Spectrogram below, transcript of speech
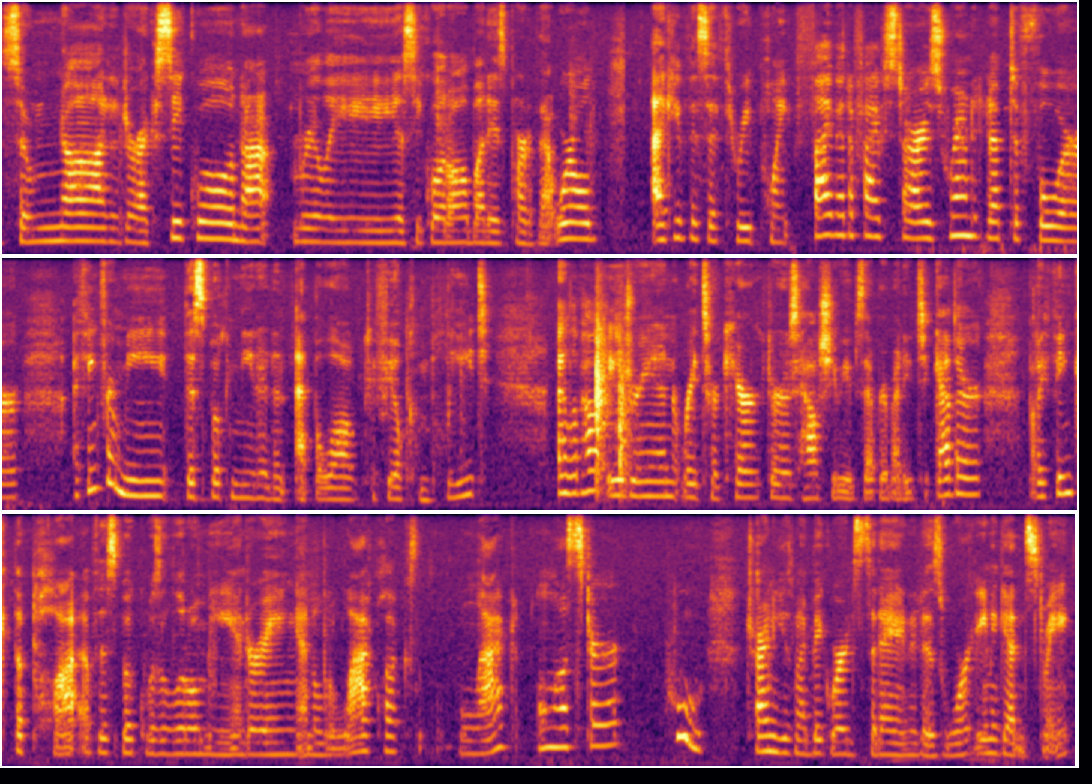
so not a direct sequel, not really a sequel at all, but is part of that world. I give this a 3.5 out of 5 stars, rounded it up to 4. I think for me, this book needed an epilogue to feel complete. I love how Adrienne writes her characters, how she weaves everybody together, but I think the plot of this book was a little meandering and a little lackluster. Whew, trying to use my big words today and it is working against me.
